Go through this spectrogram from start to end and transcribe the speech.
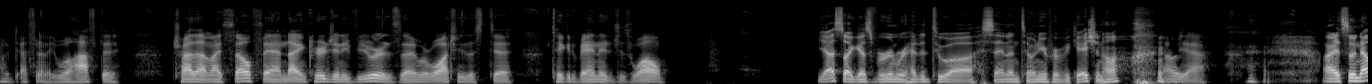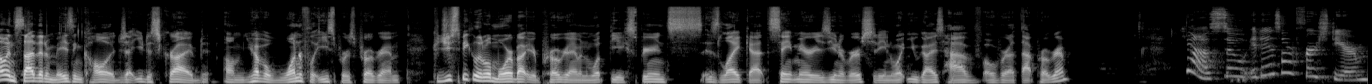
Oh, definitely. We'll have to try that myself, and I encourage any viewers uh, who are watching this to take advantage as well. Yeah, so I guess Varun, we're headed to uh, San Antonio for vacation, huh? oh yeah. All right, so now inside that amazing college that you described, um, you have a wonderful esports program. Could you speak a little more about your program and what the experience is like at St. Mary's University and what you guys have over at that program? Yeah, so it is our first year.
